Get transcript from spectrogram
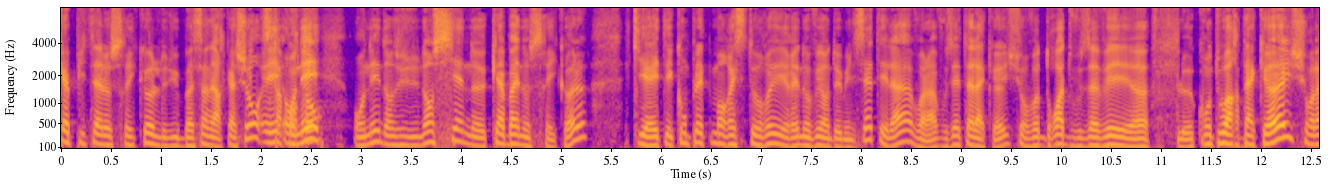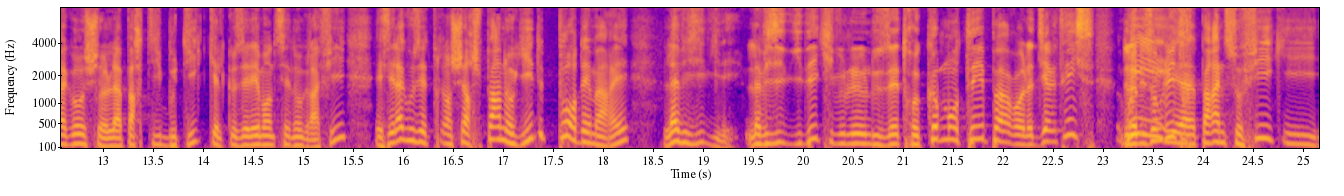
capitale ostréicole du bassin d'Arcachon. Et on est, on est dans une ancienne cabane ostréicole qui a été complètement restaurée et rénovée en 2007. Et là, voilà, vous êtes à l'accueil. Sur votre droite, vous avez euh, le comptoir d'accueil. Sur la gauche, la partie boutique, quelques éléments de scénographie. Et c'est là que vous êtes pris en charge par nos guides pour démarrer la visite guidée. La visite guidée qui voulait nous être commentée par euh, la directrice de la Maison de l'Huître euh, Par Anne-Sophie qui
